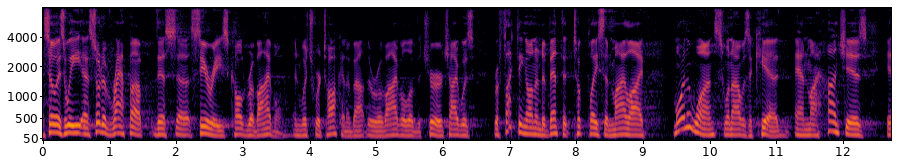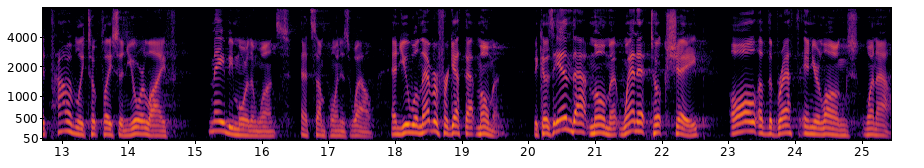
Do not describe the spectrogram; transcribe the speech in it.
So, as we uh, sort of wrap up this uh, series called Revival, in which we're talking about the revival of the church, I was reflecting on an event that took place in my life more than once when I was a kid, and my hunch is it probably took place in your life maybe more than once at some point as well. And you will never forget that moment because in that moment, when it took shape, all of the breath in your lungs went out.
